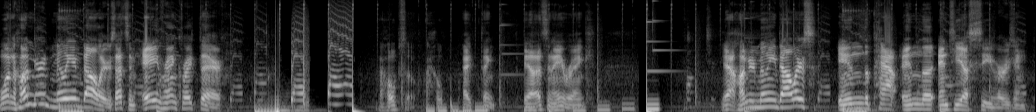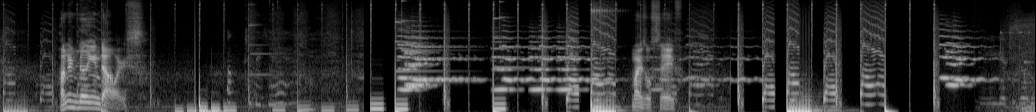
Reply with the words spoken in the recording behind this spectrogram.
$100 million. That's an A rank right there. I hope so. I hope. I think. Yeah, that's an A rank. Yeah, $100 million in the pap in the NTSC version. $100 million. Might as well save. You get to go to the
